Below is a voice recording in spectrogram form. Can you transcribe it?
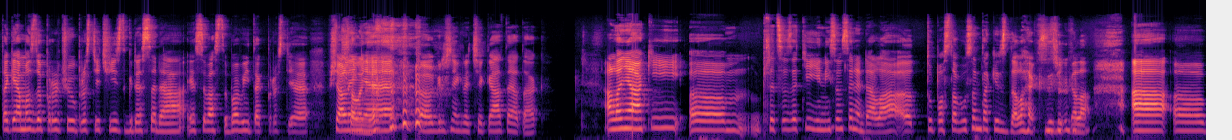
tak já moc doporučuji prostě číst, kde se dá, jestli vás to baví, tak prostě v šalině, šalině. uh, když někde čekáte a tak ale nějaký um, předsezetí jiný jsem si nedala, uh, tu postavu jsem taky vzdala, jak jsi říkala. A uh,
